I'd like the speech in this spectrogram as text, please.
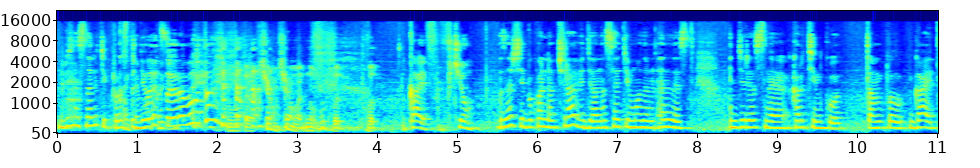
Бизнес-аналитик просто Катя делает свою работу. Ну, вот, а в чем, в чем, ну, вот, вот, вот Кайф в чем? Знаешь, я буквально вчера видела на сайте Modern Analyst интересную картинку. Там был гайд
